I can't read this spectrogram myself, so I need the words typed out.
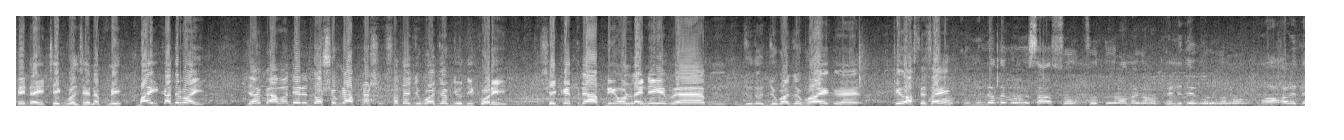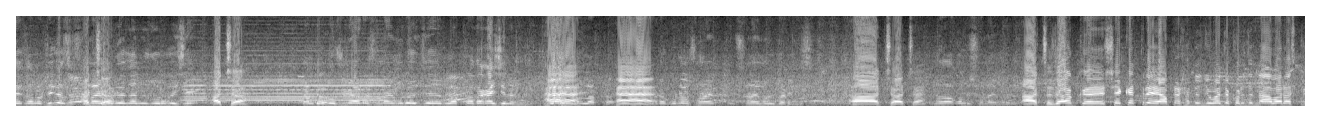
সেটাই ঠিক বলছেন আপনি। ভাই কাদের ভাই? যাই আমাদের দর্শকরা আপনার সাথে যোগাযোগ যদি করে সেক্ষেত্রে আপনি অনলাইনে যোগাযোগ হয় কেউ আসতে চায়? কুমিল্লাতে গরু চোদ্দ গ্রামে গেলো ফেনীতে গরু গেলো নোয়াখালীতে গেলো ঠিক আছে? গরু আচ্ছা। কালকে বসুন একটা সোনাইমুড়ে ওই যে লটটা দেখাইছিলেন হ্যাঁ, হ্যাঁ, হ্যাঁ, হ্যাঁ। ওটা গোটা সোনাই সোনাইমুড়ি পাঠিয়েছে আচ্ছা আচ্ছা। নোয়াখালী আচ্ছা যাই হোক সেক্ষেত্রে আপনার সাথে যোগাযোগ করার জন্য আবার আজকে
